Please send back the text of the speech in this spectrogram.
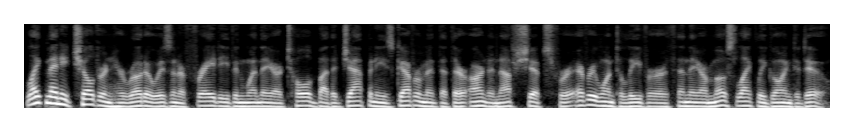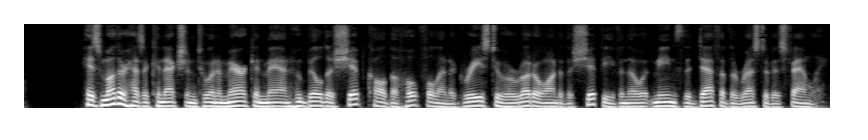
Like many children, Hiroto isn't afraid even when they are told by the Japanese government that there aren't enough ships for everyone to leave Earth and they are most likely going to do. His mother has a connection to an American man who built a ship called the Hopeful and agrees to Hiroto onto the ship even though it means the death of the rest of his family.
